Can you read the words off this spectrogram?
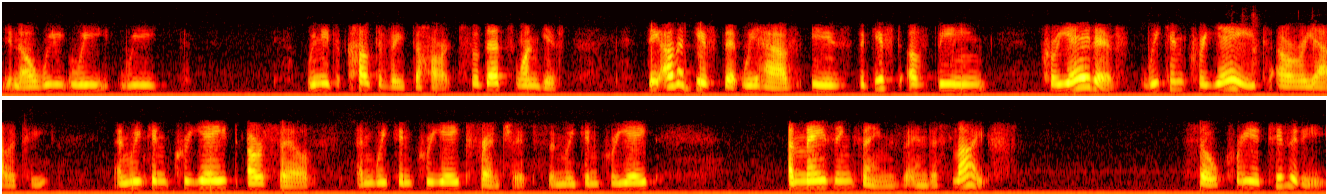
You know, we we we we need to cultivate the heart. So that's one gift. The other gift that we have is the gift of being creative. We can create our reality, and we can create ourselves, and we can create friendships, and we can create amazing things in this life. So creativity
